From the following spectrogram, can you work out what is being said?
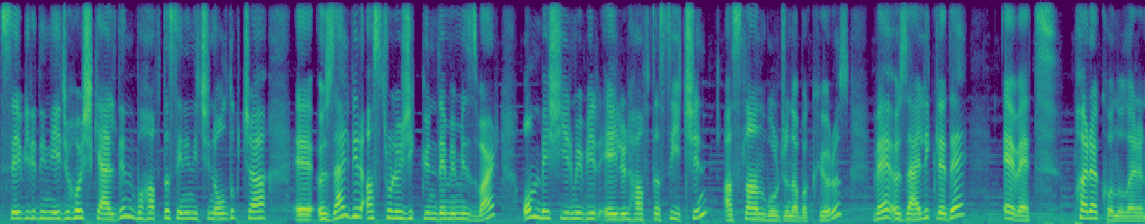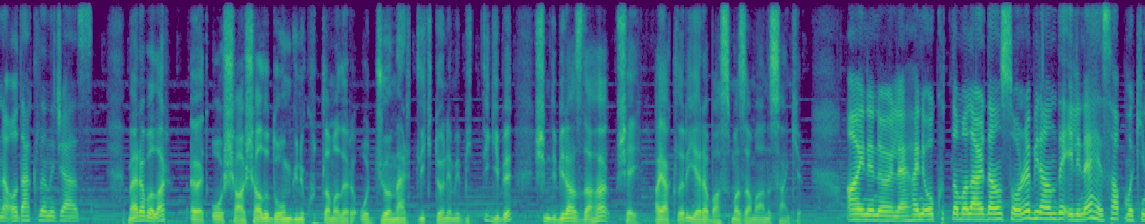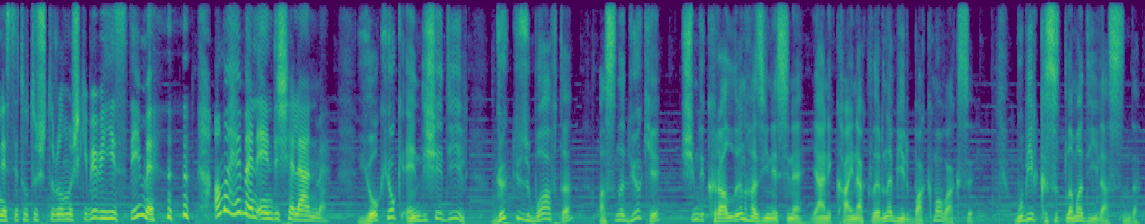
Sevgili dinleyici hoş geldin. Bu hafta senin için oldukça e, özel bir astrolojik gündemimiz var. 15-21 Eylül haftası için Aslan Burcu'na bakıyoruz ve özellikle de evet para konularına odaklanacağız. Merhabalar. Evet o şaşalı doğum günü kutlamaları, o cömertlik dönemi bitti gibi şimdi biraz daha şey ayakları yere basma zamanı sanki. Aynen öyle. Hani o kutlamalardan sonra bir anda eline hesap makinesi tutuşturulmuş gibi bir his değil mi? Ama hemen endişelenme. Yok yok endişe değil. Gökyüzü bu hafta aslında diyor ki şimdi krallığın hazinesine yani kaynaklarına bir bakma vaksı. Bu bir kısıtlama değil aslında.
